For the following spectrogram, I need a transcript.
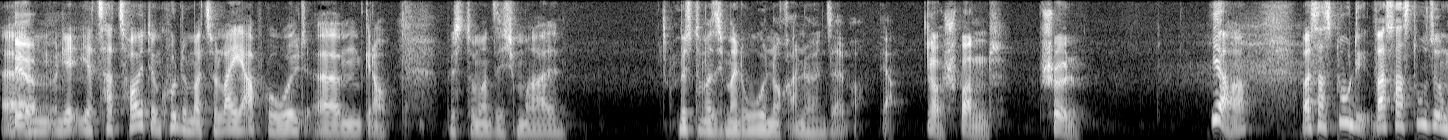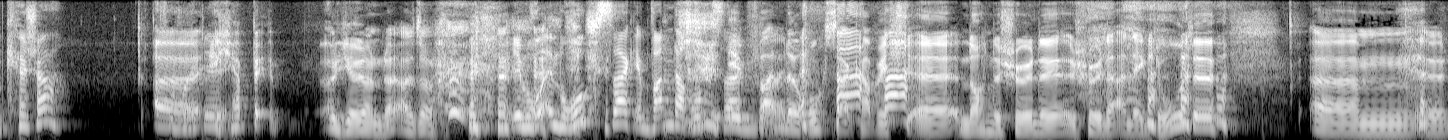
Ähm, ja. Und jetzt hat es heute ein Kunde mal zur Leihe abgeholt. Ähm, genau. Müsste man sich mal, müsste man sich mal in Ruhe noch anhören selber. Ja. Ja, spannend. Schön. Ja. Was hast du, was hast du so im Kescher? Äh, ich habe äh, ne, also Im, Im, Rucksack, im Wanderrucksack. Im Wanderrucksack habe ich äh, noch eine schöne, schöne Anekdote. Ähm, äh,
